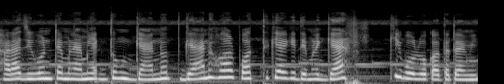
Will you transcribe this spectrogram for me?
সারা জীবনটা মানে আমি একদম জ্ঞান জ্ঞান হওয়ার পর থেকে আর কি মানে জ্ঞান কী বলব কথাটা আমি?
